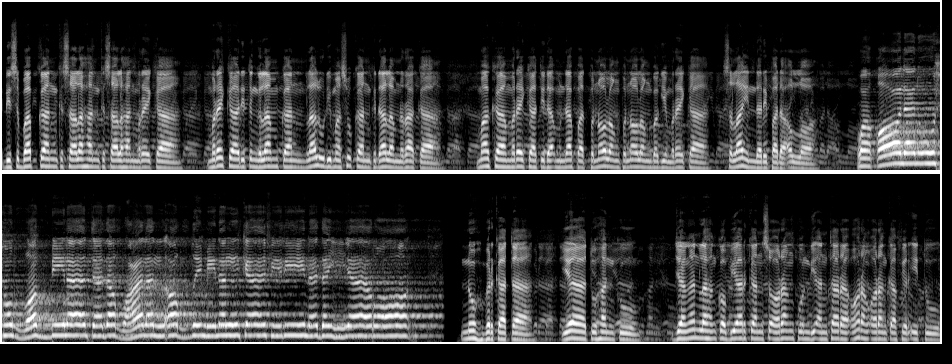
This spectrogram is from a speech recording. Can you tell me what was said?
Disebabkan kesalahan-kesalahan mereka, mereka ditenggelamkan lalu dimasukkan ke dalam neraka. Maka mereka tidak mendapat penolong-penolong bagi mereka selain daripada Allah. وقال نوح رب لا تذر على الأرض من الكافرين ديارا Nuh berkata, Ya Tuhanku, janganlah engkau biarkan seorang pun di antara orang-orang kafir itu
